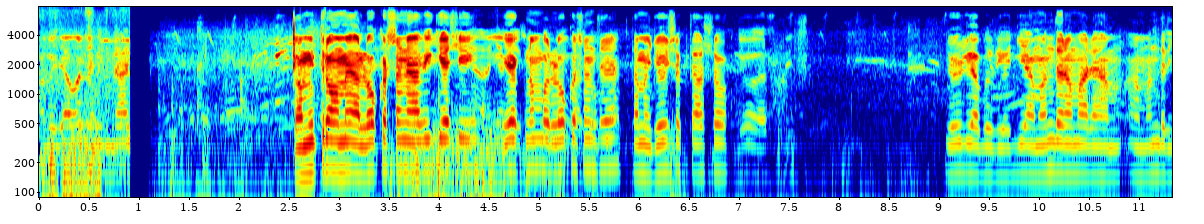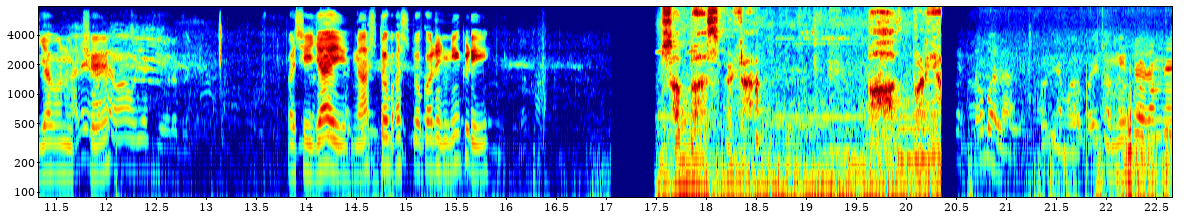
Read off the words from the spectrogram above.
અમે જવાના તો મિત્રો અમે આ લોકેશને આવી ગયા છીએ. એક નંબર લોકેશન છે. તમે જોઈ શકતા હશો. જોઈ લ્યા બધું હજી આમ અંદર અમારે આમ આ મંદિર જવાનું છે. પછી જાય નાસ્તો બાસ્તો કરી નીકળી. શાબાશ બેટા. મિત્રો તમને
